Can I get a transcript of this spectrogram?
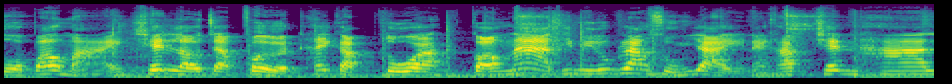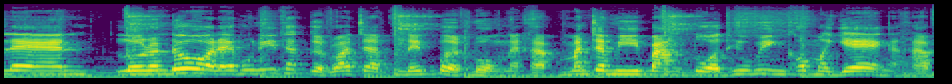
ตัวเป้าหมาย เช่นเราจะเปิดให้กับตัวกองหน้าที่มีรูปร่างสูงใหญ่นะครับเช่นฮาแลนด์โรนัลโดอะไรพวกนี้ถ้าเกิดว่าจะเน้นเปิดมงนะครับมันจะมีบางตัวที่วิ่งเข้ามาแย่งอะครับ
